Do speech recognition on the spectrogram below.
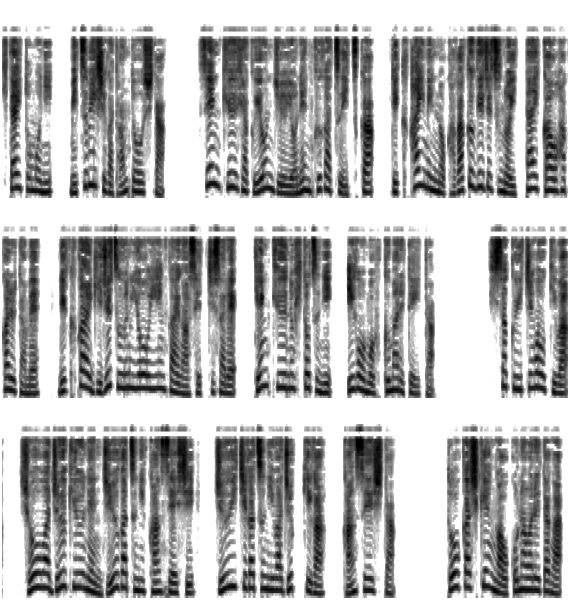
機体ともに三菱が担当した。1944年9月5日、陸海民の科学技術の一体化を図るため、陸海技術運用委員会が設置され、研究の一つに以後も含まれていた。試作1号機は昭和19年10月に完成し、11月には10機が完成した。投下試験が行われたが、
